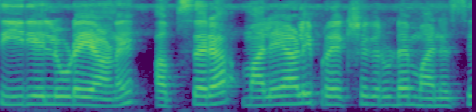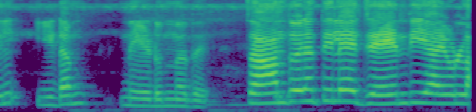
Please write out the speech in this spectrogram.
സീരിയലിലൂടെയാണ് അപ്സര മലയാളി പ്രേക്ഷകരുടെ മനസ്സിൽ ഇടം നേടുന്നത്. സാന്ത്വനത്തിലെ ജയന്തിയായുള്ള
